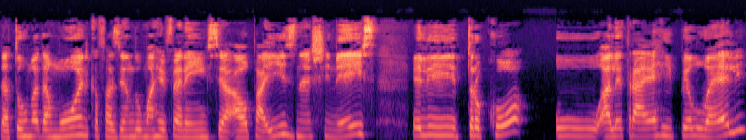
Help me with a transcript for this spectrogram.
da turma da Mônica, fazendo uma referência ao país né, chinês? Ele trocou o, a letra R pelo L,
